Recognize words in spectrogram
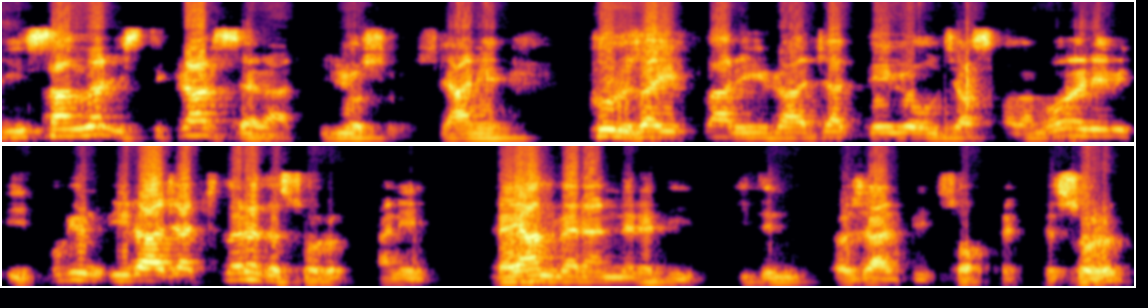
insanlar istikrar sever biliyorsunuz. Yani kur zayıflar, ihracat devi olacağız falan o önemli değil. Bugün ihracatçılara da sorun. Hani beyan verenlere değil. Gidin özel bir sohbette sorun.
